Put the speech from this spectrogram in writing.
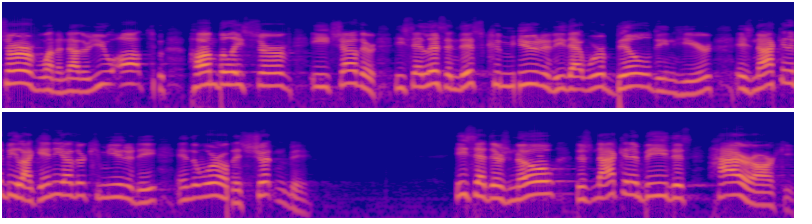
serve one another. You ought to humbly serve each other. He said, listen, this community that we're building here is not going to be like any other community in the world. It shouldn't be. He said, there's no, there's not going to be this hierarchy.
